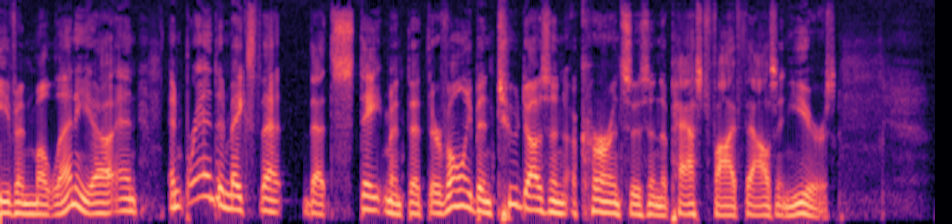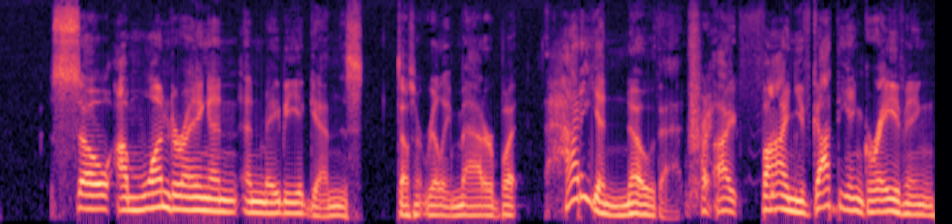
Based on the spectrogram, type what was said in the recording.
even millennia, and and Brandon makes that that statement that there have only been two dozen occurrences in the past five thousand years. So I'm wondering, and and maybe again, this doesn't really matter, but how do you know that? Right. All right, fine, you've got the engraving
